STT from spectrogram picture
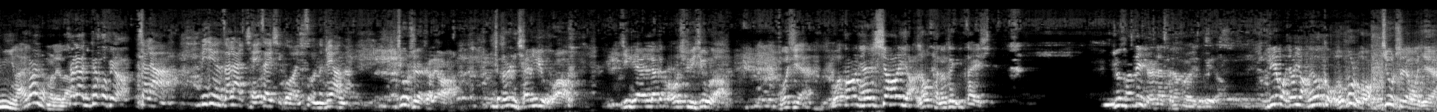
你来干什么来了？夏亮，你太过分了！夏亮，毕竟咱俩以前也在一起过，你怎么能这样呢？就是啊，夏亮，这可是你前女友啊！今天你俩得好好叙叙旧了。王鑫，我当年是瞎了眼了，我才能跟你在一起。你就穿这身来参加朋友聚会的，连我家养的条狗都不如。就是啊，王鑫，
